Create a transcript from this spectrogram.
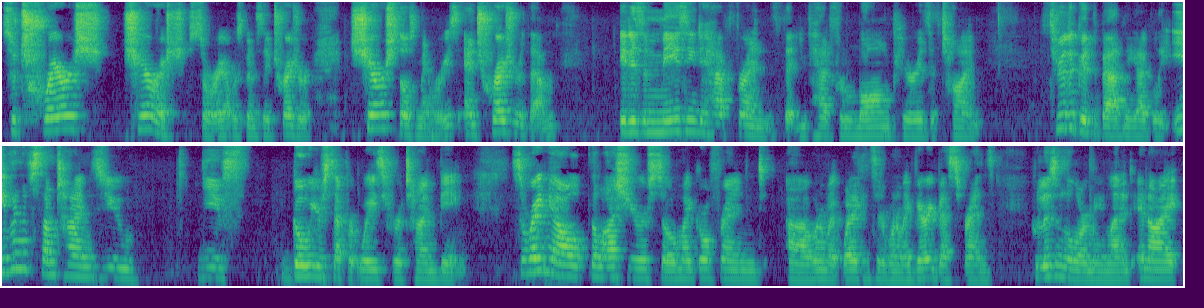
So cherish, cherish, sorry, I was going to say treasure, cherish those memories and treasure them. It is amazing to have friends that you've had for long periods of time through the good, the bad, and the ugly. Even if sometimes you you go your separate ways for a time being. So right now, the last year or so, my girlfriend, uh, one of my what I consider one of my very best friends, who lives in the Lower Mainland, and I,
